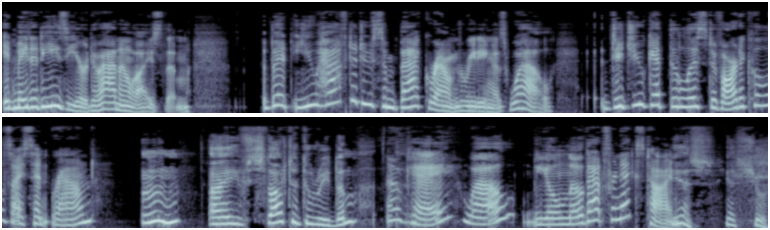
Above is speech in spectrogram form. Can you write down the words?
It made it easier to analyze them. But you have to do some background reading as well. Did you get the list of articles I sent round? Mm, I've started to read them. Okay, well, you'll know that for next time. Yes, yes, sure.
